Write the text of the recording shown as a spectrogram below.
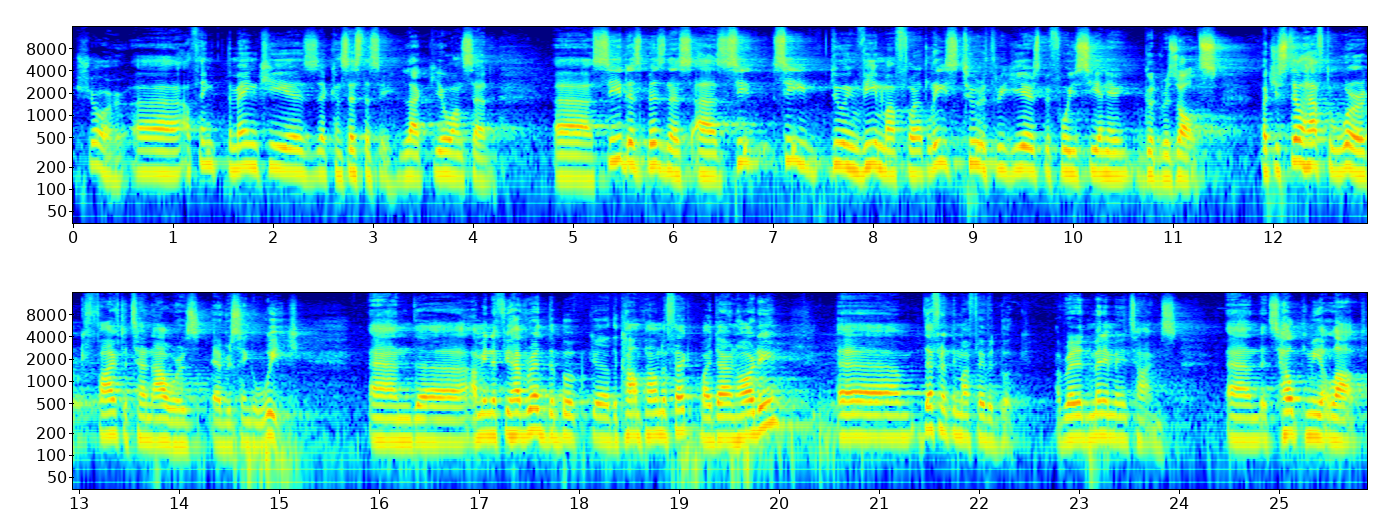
Sure. Uh, I think the main key is uh, consistency, like Johan said. Uh, see this business as, see, see doing Vemma for at least two or three years before you see any good results. But you still have to work five to 10 hours every single week. And uh, I mean, if you have read the book, uh, The Compound Effect by Darren Hardy, um, definitely my favorite book. I've read it many, many times. And it's helped me a lot.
